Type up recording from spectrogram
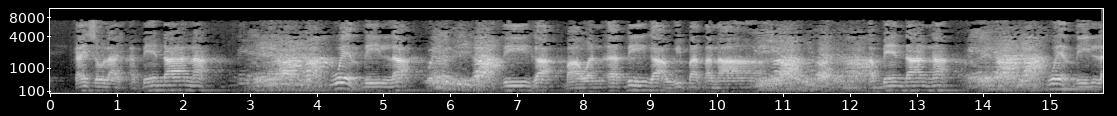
။ကိုင်းဆိုလိုက်အပင်ဒါနာဝိသီလဝိသီလသီကဘာဝနအသီကဝိပဿနာသီကဝိပဿနာအပင်ဒါနာဝိ သီလဝိသီလ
